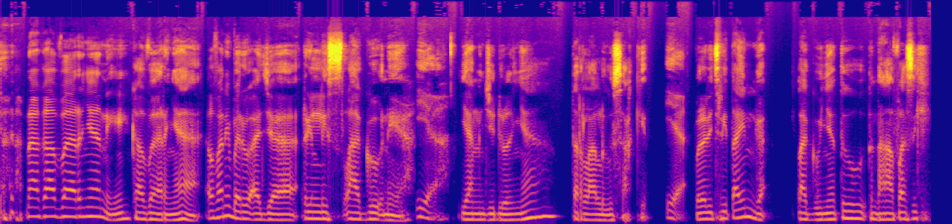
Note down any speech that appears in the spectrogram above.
nah kabarnya nih, kabarnya Elva nih baru aja rilis lagu nih ya. Iya, Yang judulnya Terlalu Sakit. iya. Boleh diceritain nggak lagunya tuh tentang apa sih?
